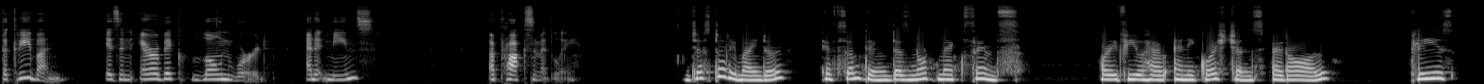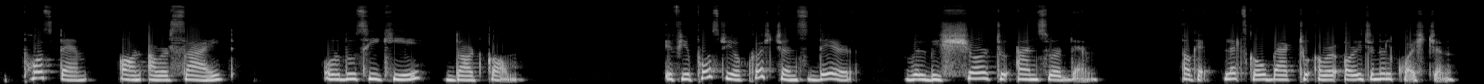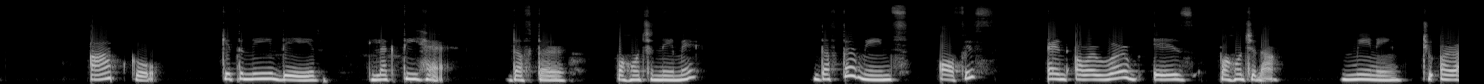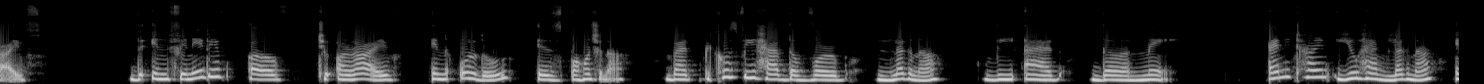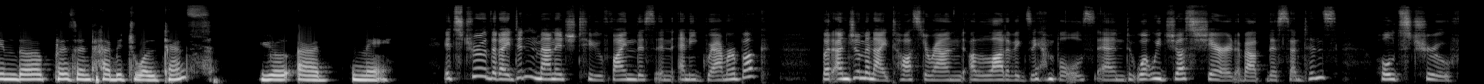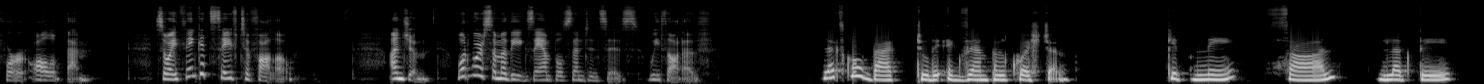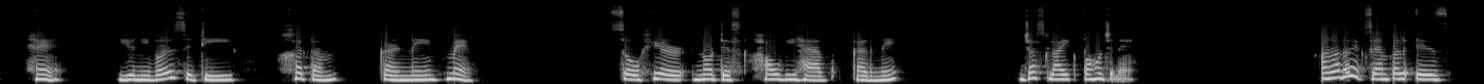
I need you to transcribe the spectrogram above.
takriban is an Arabic loan word and it means approximately. Just a reminder if something does not make sense, or if you have any questions at all, please post them on our site urdusikhiye.com. If you post your questions there, we'll be sure to answer them. Okay, let's go back to our original question. आपको कितनी देर लगती है दफ्तर पहुंचने में Daftar means office and our verb is pahunchna, meaning to arrive. The infinitive of to arrive in Urdu is pahunchna, but because we have the verb lagna, we add the ne. Anytime you have lagna in the present habitual tense, you'll add ne. It's true that I didn't manage to find this in any grammar book, but Anjum and I tossed around a lot of examples, and what we just shared about this sentence holds true for all of them. So I think it's safe to follow. Anjum, what were some of the example sentences we thought of? Let's go back to the example question कितने साल लगते हैं university ख़त्म करने में? So here notice how we have करने. Just like like पहुँचने. Another example is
